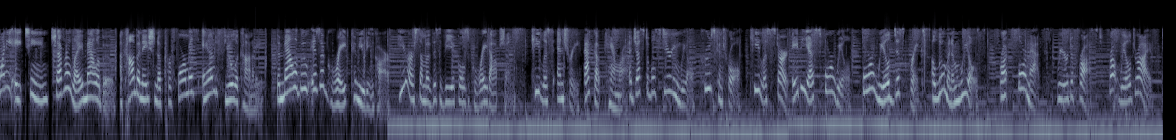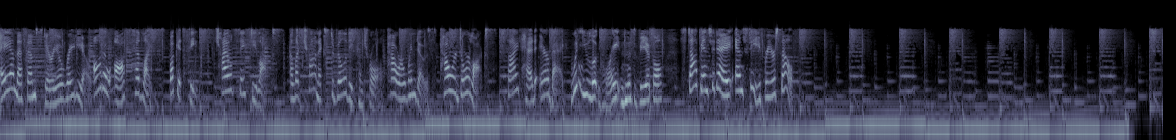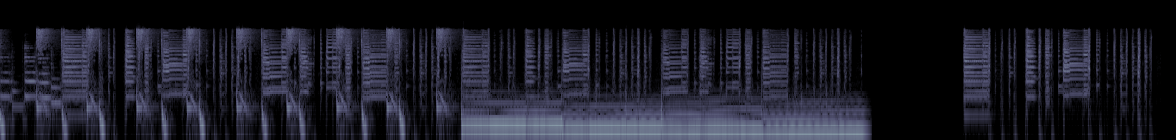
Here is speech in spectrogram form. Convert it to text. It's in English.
2018 Chevrolet Malibu, a combination of performance and fuel economy. The Malibu is a great commuting car. Here are some of this vehicle's great options. Keyless entry, backup camera, adjustable steering wheel, cruise control, keyless start, ABS four-wheel, four-wheel disc brakes, aluminum wheels, front floor mats, rear defrost, front wheel drive, AM FM stereo radio, auto off headlights, bucket seats, child safety locks, electronic stability control, power windows, power door locks, side head airbag. Wouldn't you look great in this vehicle? Stop in today and see for yourself.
